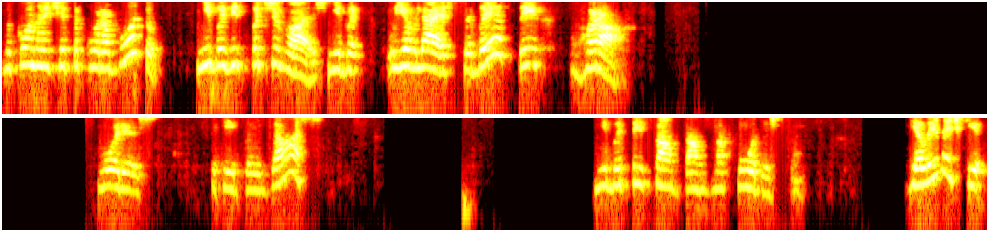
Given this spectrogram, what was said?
виконуючи таку роботу, ніби відпочиваєш, ніби уявляєш себе в тих горах. Створюєш такий пейзаж, ніби ти сам там знаходишся. Ялиночки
